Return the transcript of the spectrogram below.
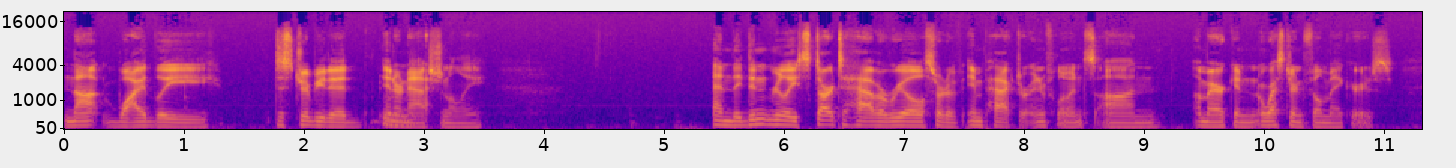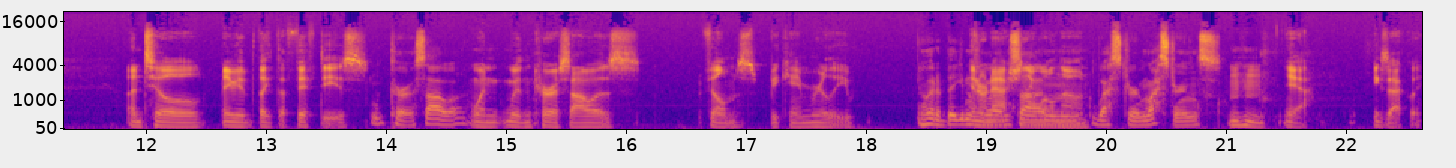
not widely distributed internationally. And they didn't really start to have a real sort of impact or influence on American or Western filmmakers until maybe like the 50s Kurosawa when when Kurosawa's films became really who had a big influence Internationally on well-known. western westerns hmm Yeah, exactly.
